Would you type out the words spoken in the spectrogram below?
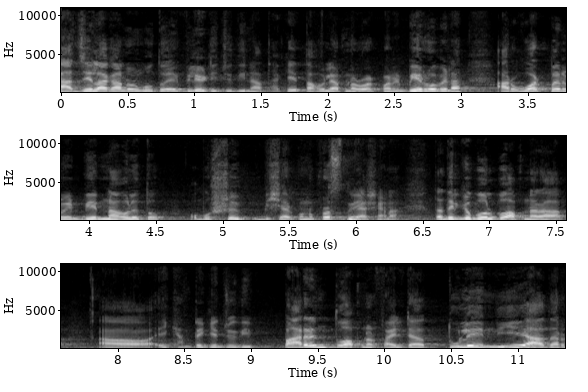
কাজে লাগানোর মতো অ্যাবিলিটি যদি না থাকে, তাহলে আপনার ওয়ার্ক পারমিট বের হবে না। আর ওয়ার্ক পারমিট বের না হলে তো অবশ্যই বিষয়ের কোনো প্রশ্নই আসে না। তাদেরকে বলব, আপনারা এখান থেকে যদি পারেন, তো আপনার ফাইলটা তুলে নিয়ে আদার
